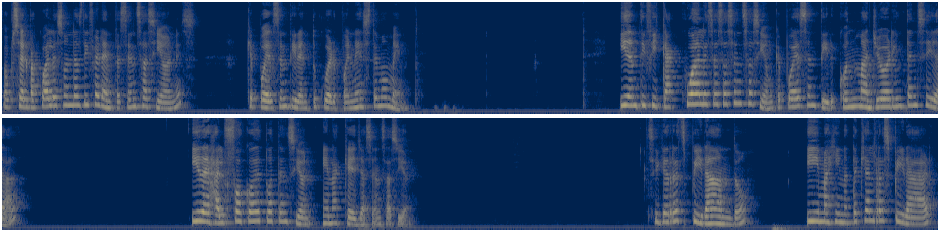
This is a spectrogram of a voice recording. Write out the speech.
Observa cuáles son las diferentes sensaciones que puedes sentir en tu cuerpo en este momento. Identifica cuál es esa sensación que puedes sentir con mayor intensidad y deja el foco de tu atención en aquella sensación. Sigue respirando. Y imagínate que al respirar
